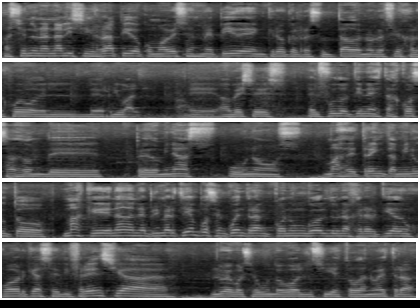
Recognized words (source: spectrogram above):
Haciendo un análisis rápido como a veces me piden, creo que el resultado no refleja el juego del, del rival. Eh, a veces el fútbol tiene estas cosas donde predominás unos más de 30 minutos, más que nada en el primer tiempo, se encuentran con un gol de una jerarquía de un jugador que hace diferencia Luego el segundo gol sí es toda nuestra,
